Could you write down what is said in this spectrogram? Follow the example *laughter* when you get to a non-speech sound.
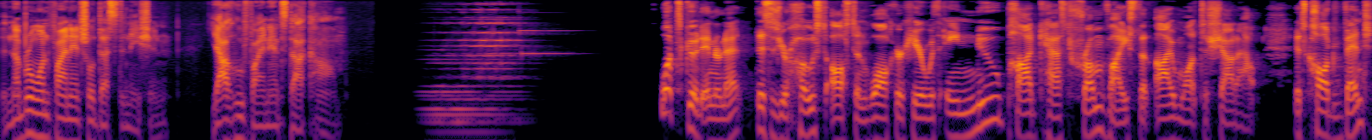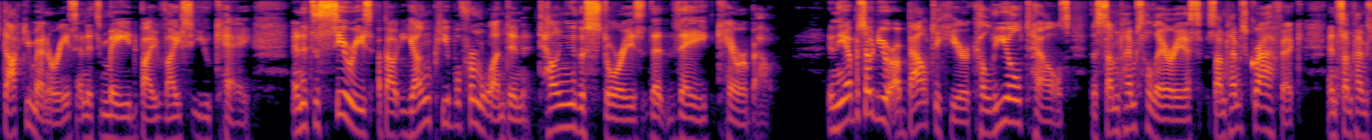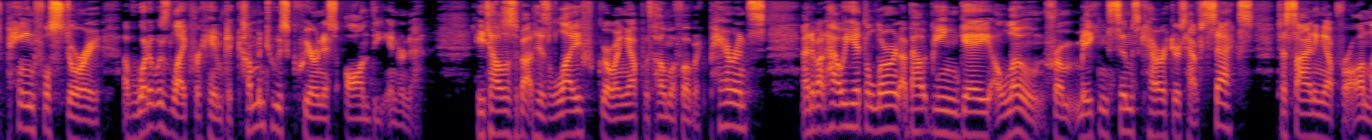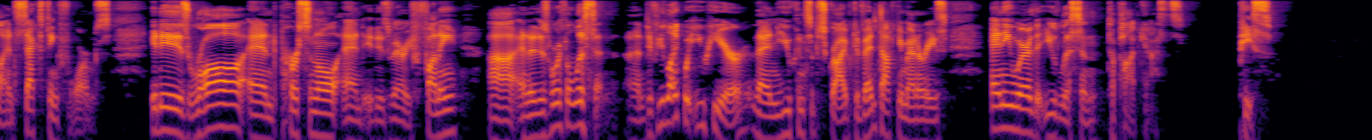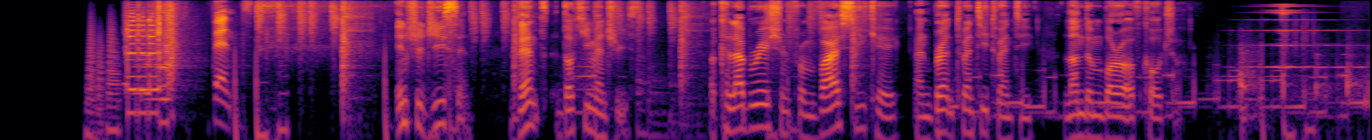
the number one financial destination, yahoofinance.com. What's good, Internet? This is your host, Austin Walker, here with a new podcast from Vice that I want to shout out. It's called Vent Documentaries, and it's made by Vice UK. And it's a series about young people from London telling you the stories that they care about. In the episode you're about to hear, Khalil tells the sometimes hilarious, sometimes graphic, and sometimes painful story of what it was like for him to come into his queerness on the internet. He tells us about his life growing up with homophobic parents, and about how he had to learn about being gay alone, from making Sims characters have sex to signing up for online sexting forums. It is raw and personal, and it is very funny, uh, and it is worth a listen. And if you like what you hear, then you can subscribe to Vent Documentaries anywhere that you listen to podcasts. Peace. Vent. Introducing Vent Documentaries, a collaboration from Vice UK and Brent 2020, London Borough of Culture.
